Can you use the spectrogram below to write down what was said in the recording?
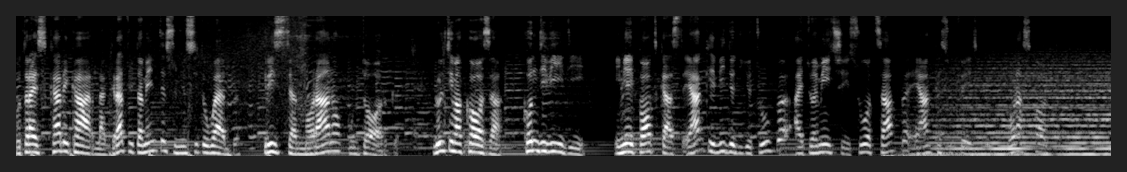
Potrai scaricarla gratuitamente sul mio sito web cristianmorano.org. L'ultima cosa, condividi i miei podcast e anche i video di YouTube ai tuoi amici su WhatsApp e anche su Facebook. Buon ascolto!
